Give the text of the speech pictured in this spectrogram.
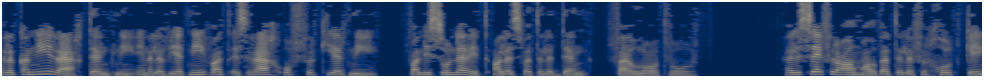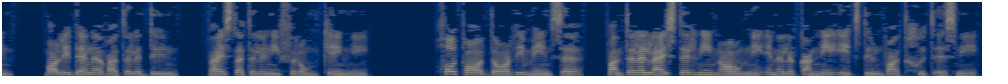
Hulle kan nie recht denk nie en hulle weet nie wat is recht of verkeerd nie, van die zonde het alles wat hulle denk, vuil laat word. Hulle sê vir almal dat hulle vir God ken, maar die dingen wat hulle doen, wijst dat hulle nie vir hom ken nie. God haat door die mensen, want hulle luister nie na hom nie en hulle kan nie iets doen wat goed is niet.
